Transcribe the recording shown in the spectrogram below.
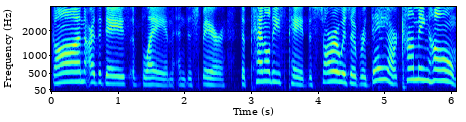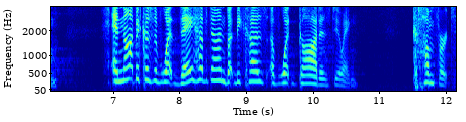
Gone are the days of blame and despair. The penalties paid, the sorrow is over. They are coming home. And not because of what they have done, but because of what God is doing. Comfort,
